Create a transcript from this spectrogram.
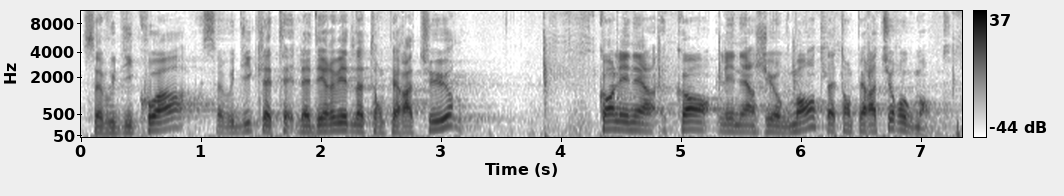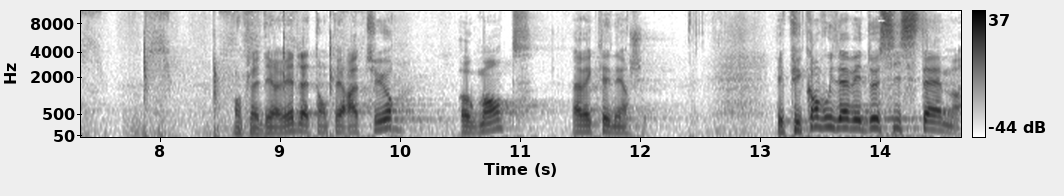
ça vous dit quoi? Ça vous dit que la, dérivée de la température, quand l'énergie augmente, la température augmente. Donc la dérivée de la température augmente avec l'énergie. Et puis quand vous avez deux systèmes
